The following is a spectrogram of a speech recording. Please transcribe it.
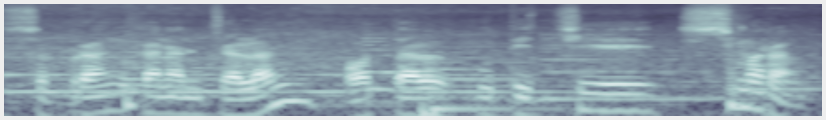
Seberang kanan jalan Hotel UTC Semarang.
